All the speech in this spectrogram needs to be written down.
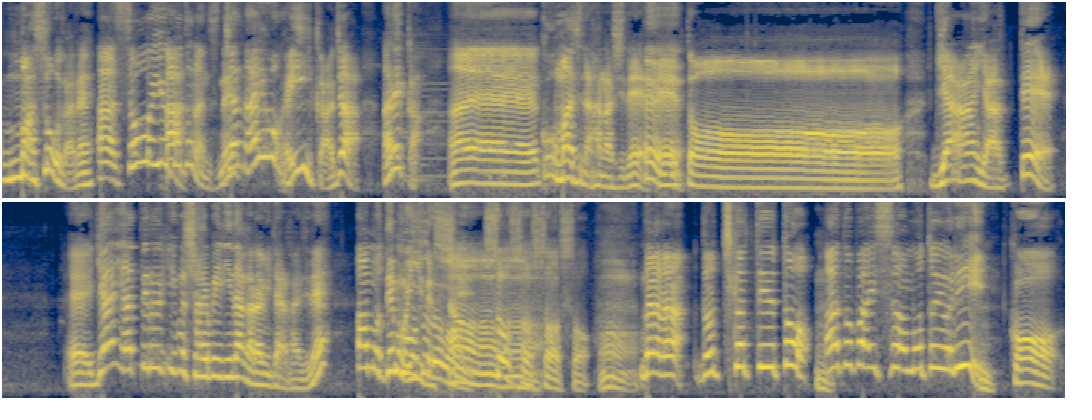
まあそうだね。あ、そういうことなんですね。じゃない方がいいか。じゃあ、あれか。えー、ここマジな話で、えええっ、とギャンやって、えー、ギャンやってる時も喋りながらみたいな感じね。あ、もうでもいいですし。そうそうそうそう。うん。だから、どっちかっていうと、アドバイスはもとより、こう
